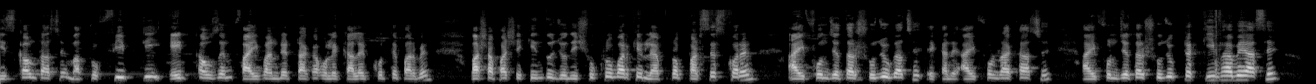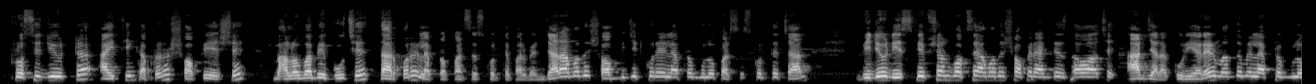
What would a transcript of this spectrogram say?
ডিসকাউন্ট আছে, মাত্র fifty eight thousand five hundred টাকা হলে কালেক্ট করতে পারবেন। পাশাপাশি কিন্তু যদি শুক্রবারকে ল্যাপটপ পারচেস করেন আইফোন জেতার সুযোগ আছে, এখানে আইফোন রাখা আছে। আইফোন জেতার সুযোগটা কীভাবে আছে? প্রসিডিউরটা আই থিঙ্ক আপনারা শপে এসে ভালোভাবে বুঝে তারপরে ল্যাপটপ পারচেস করতে পারবেন। যারা আমাদের শপ ভিজিট করে এই ল্যাপটপগুলো পারচেস করতে চান ভিডিও ডিসক্রিপশন বক্সে আমাদের শপের অ্যাড্রেস দেওয়া আছে। আর যারা কুরিয়ারের মাধ্যমে ল্যাপটপগুলো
